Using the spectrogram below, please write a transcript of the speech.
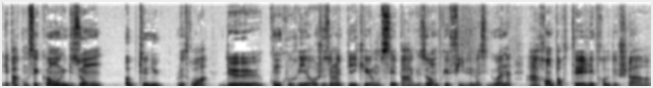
et par conséquent ils ont obtenu le droit de concourir aux Jeux Olympiques. Et on sait par exemple que Philippe de Macédoine a remporté l'épreuve de char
